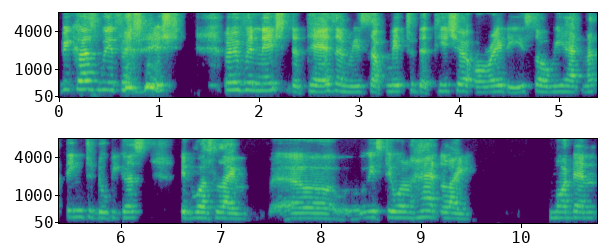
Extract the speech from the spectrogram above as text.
because we finished we finished the test and we submit to the teacher already so we had nothing to do because it was like uh, we still had like more than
